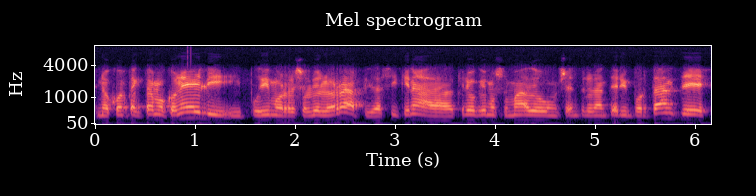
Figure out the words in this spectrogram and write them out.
nos contactamos con él y, pudimos resolverlo rápido. Así que nada, creo que hemos sumado un centro delantero importante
